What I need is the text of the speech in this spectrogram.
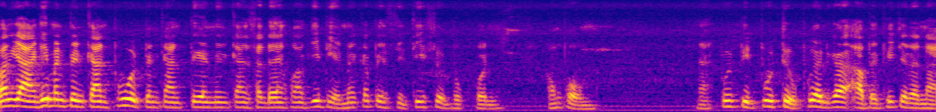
บางอย่างที่มันเป็นการพูดเป็นการเตือนเป็นการแสดงความคิดเห็นมันก็เป็นสิทธิส่วนบุคคลของผมนะพูดผิดพูดถูกเพื่อนก็เอาไปพิจารณา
